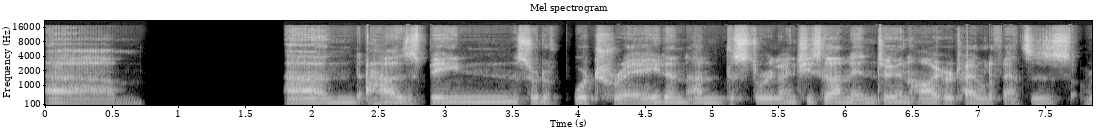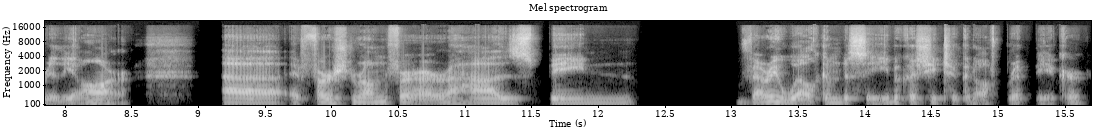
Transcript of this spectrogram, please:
um, and has been sort of portrayed and, and the storyline she's gotten into and how her title defenses really are uh, a first run for her has been very welcome to see because she took it off Britt Baker,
